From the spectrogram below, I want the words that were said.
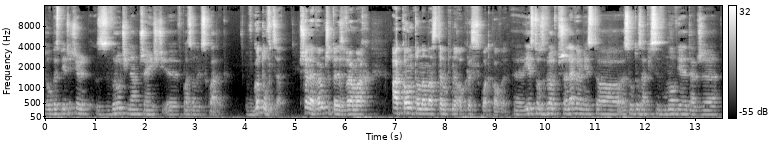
to ubezpieczyciel zwróci nam część e, wpłaconych składek. W gotówce. Przelewem, czy to jest w ramach a konto na następny okres składkowy? Jest to zwrot przelewem, jest to, są to zapisy w umowie, także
